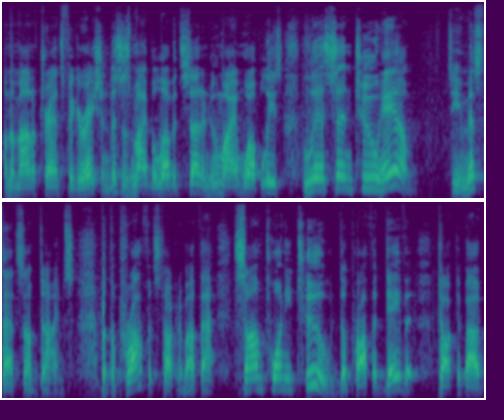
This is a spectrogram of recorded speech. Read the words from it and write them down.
on the Mount of Transfiguration. This is my beloved Son in whom I am well pleased. Listen to him. So you miss that sometimes. But the prophet's talking about that. Psalm 22, the prophet David talked about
